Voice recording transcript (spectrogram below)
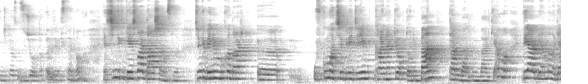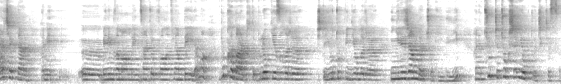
deyince biraz üzücü oldu. Öyle demek istemedim ama. Yani şimdiki gençler daha şanslı. Çünkü benim bu kadar e, ufkumu açabileceğim kaynak yoktu. Hani ben tembeldim belki ama diğer bir yandan da gerçekten hani e, benim zamanımda internet yok falan filan değil ama bu kadar işte blog yazıları, işte YouTube videoları, İngilizcem de çok iyi değil. Hani Türkçe çok şey yoktu açıkçası.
